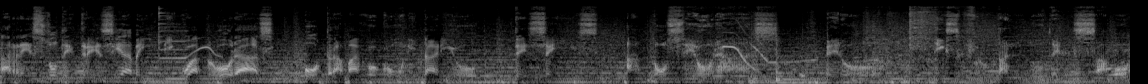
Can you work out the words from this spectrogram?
arresto de 13 a 24 horas o trabajo comunitario 6 a 12 horas. Pero disfrutando del sabor.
